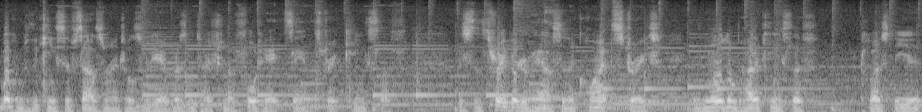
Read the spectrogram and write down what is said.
Welcome to the Kingscliff Sales and Rentals video presentation of 48 Sand Street, Kingscliff. This is a three bedroom house in a quiet street in the northern part of Kingscliff, close near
